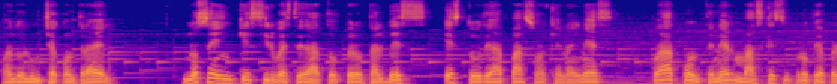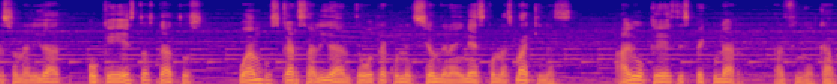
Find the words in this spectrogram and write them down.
cuando lucha contra él. No sé en qué sirva este dato, pero tal vez esto dé paso a que Nines pueda contener más que su propia personalidad o que estos datos puedan buscar salida ante otra conexión de Nines con las máquinas algo que es de especular al fin y al cabo.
